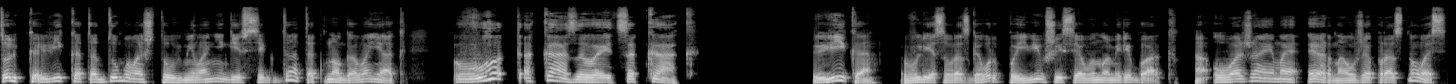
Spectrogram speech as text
Только Вика-то думала, что в Меланеге всегда так много вояк. Вот оказывается как. Вика, влез в разговор появившийся в номере Барк. А уважаемая Эрна уже проснулась?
